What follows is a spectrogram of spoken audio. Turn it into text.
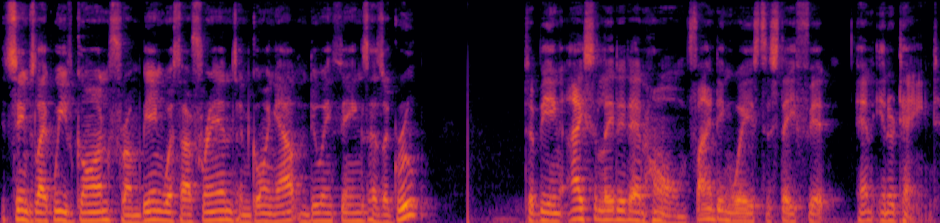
It seems like we've gone from being with our friends and going out and doing things as a group to being isolated at home, finding ways to stay fit and entertained.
